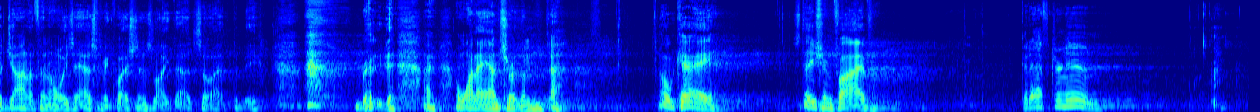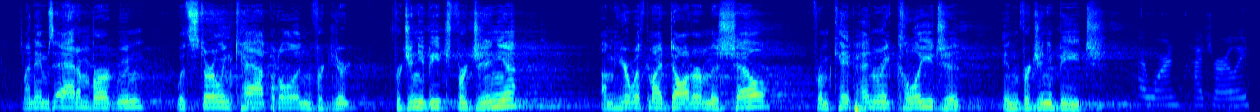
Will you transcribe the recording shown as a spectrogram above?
Jonathan always asks me questions like that, so I have to be ready to, I, I want to answer them. Okay, station five. Good afternoon. My name is Adam Bergman with Sterling Capital in Virgi- Virginia Beach, Virginia. I'm here with my daughter Michelle from Cape Henry Collegiate in Virginia Beach. Hi, Warren. Hi, Charlie.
